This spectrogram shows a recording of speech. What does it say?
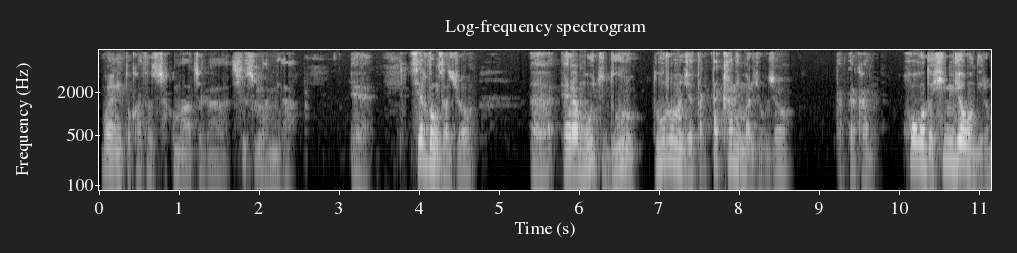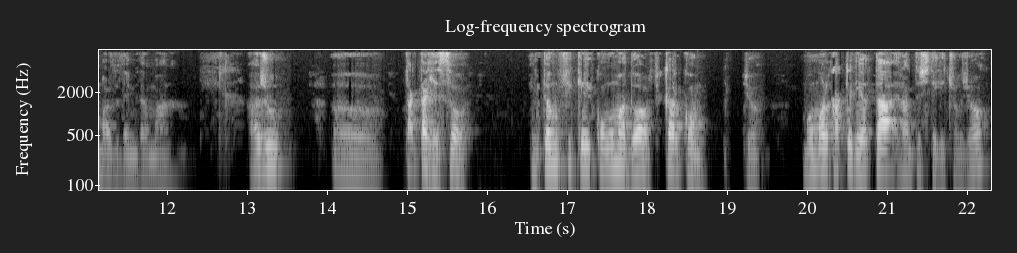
모양이 똑같아서 자꾸만 제가 실수를 합니다. 예, 세르 동사죠. 어, era muito duro. duro는 이제 딱딱한 이 말이죠, 그죠? 딱딱한 혹은 더 힘겨운 이런 말도 됩니다만 아주 어, 딱딱했어. então fiquei com 저 뭐뭐를 갖게 되었다 이런 뜻이 되겠죠, 그죠?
